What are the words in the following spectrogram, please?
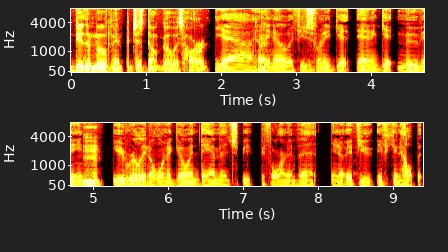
do the movement, but just don't go as hard. Yeah, Okay. you know, if you just want to get in and get moving, Mhm. you really don't want to go in damage be, before an event. You know, if you if you can help it.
